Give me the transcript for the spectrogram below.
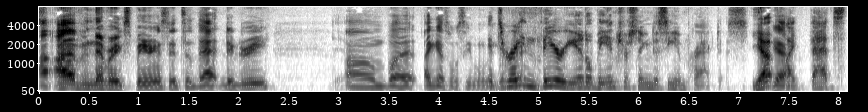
I, I have never experienced it to that degree. Um, but I guess we'll see when we It's get great there. in theory. It'll be interesting to see in practice. Yep. Yeah. Like that's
